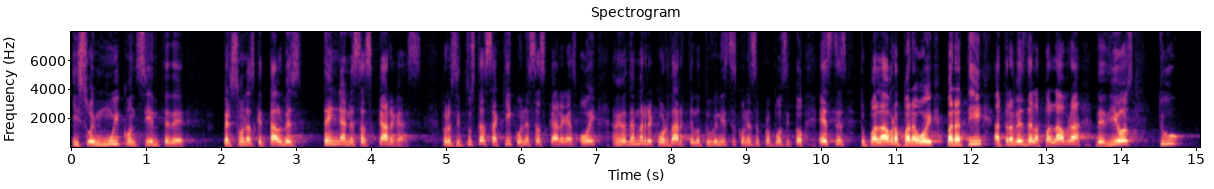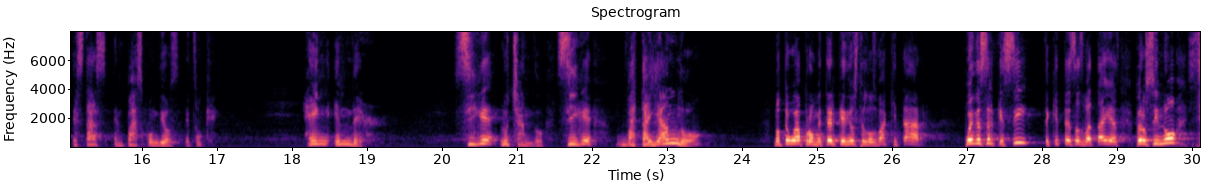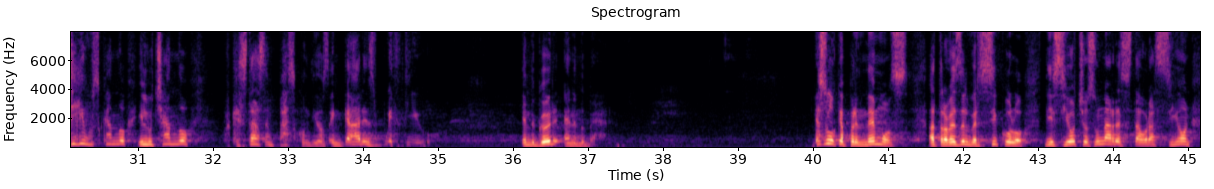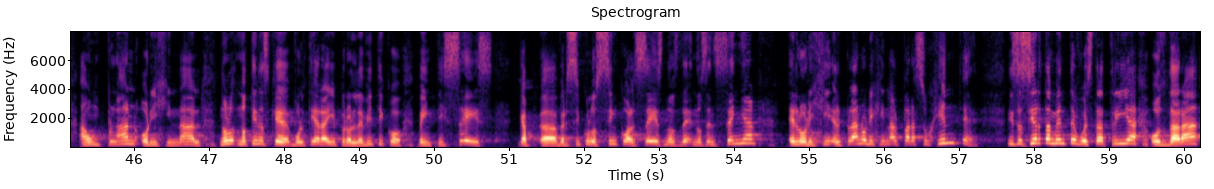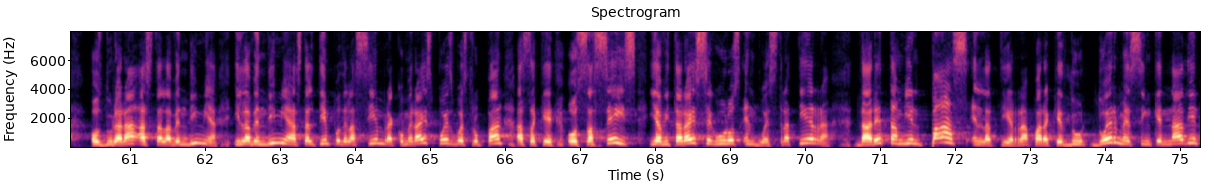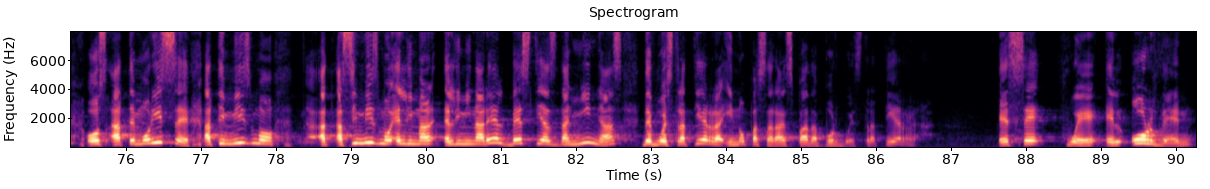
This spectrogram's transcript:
y soy muy consciente de personas que tal vez tengan esas cargas. Pero si tú estás aquí con esas cargas hoy, amigo, déjame recordártelo. Tú viniste con ese propósito. Esta es tu palabra para hoy, para ti, a través de la palabra de Dios. Tú estás en paz con Dios. It's okay. Hang in there. Sigue luchando, sigue batallando no te voy a prometer que Dios te los va a quitar. Puede ser que sí, te quite esas batallas, pero si no, sigue buscando y luchando porque estás en paz con Dios. And God is with you in the good and in the bad. Eso es lo que aprendemos a través del versículo 18. Es una restauración a un plan original. No, no tienes que voltear ahí, pero Levítico 26 Ah, versículos 5 al 6 nos, enseñan el, plan original para su gente. Dice, ciertamente vuestra tría os dará, os durará hasta la vendimia y la vendimia hasta el tiempo de la siembra. Comeráis pues vuestro pan hasta que os hacéis y habitaréis seguros en vuestra tierra. Daré también paz en la tierra para que duermes sin que nadie os atemorice. A ti mismo Asimismo, eliminaré bestias dañinas de vuestra tierra y no pasará espada por vuestra tierra. Ese fue el orden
